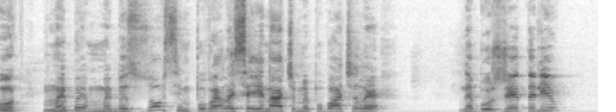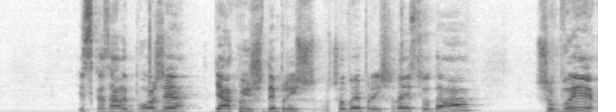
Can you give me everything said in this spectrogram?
От, ми би, ми би зовсім повелися іначе. Ми побачили небожителів і сказали, Боже, дякую, що, ти прийш... що ви прийшли сюди, що ви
